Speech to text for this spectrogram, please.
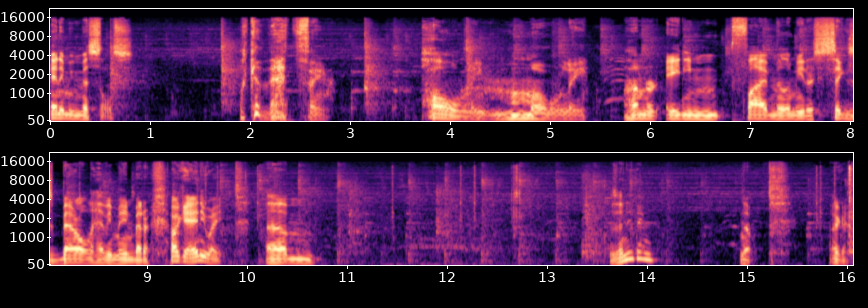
enemy missiles. Look at that thing. Holy moly. 185 millimeter, six barrel heavy main battery. Okay, anyway. Um, is anything? No. Okay.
